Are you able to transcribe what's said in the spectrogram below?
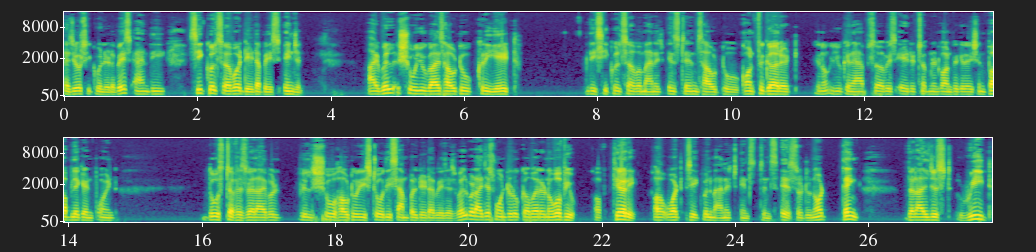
Azure SQL Database and the SQL Server Database Engine. I will show you guys how to create the SQL Server Managed instance, how to configure it, you know you can have service edit subnet configuration public endpoint. Those stuff as well i will will show how to restore the sample database as well but i just wanted to cover an overview of theory of what sql managed instance is. So do not think that i'll just read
